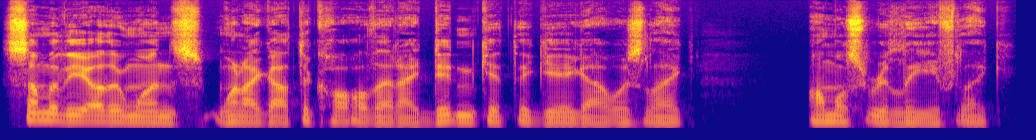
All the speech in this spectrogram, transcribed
Some of the other ones, when I got the call that I didn't get the gig, I was like almost relieved. Like,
